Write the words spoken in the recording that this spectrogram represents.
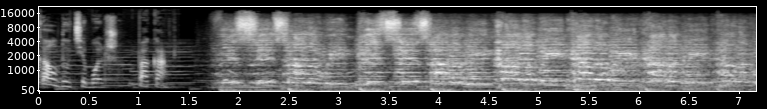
Колдуйте больше. Пока. This is Halloween, this is Halloween, Halloween, Halloween, Halloween, Halloween.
